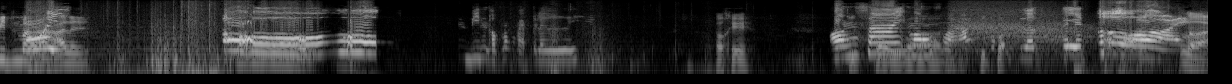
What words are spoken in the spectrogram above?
บินมาหาเลย โอ้โหบินออกนอกแบบไปเลยโอเคมองซ้ายมองขวาติดปะ เลยเอ็ดโอ้ย เหรอ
